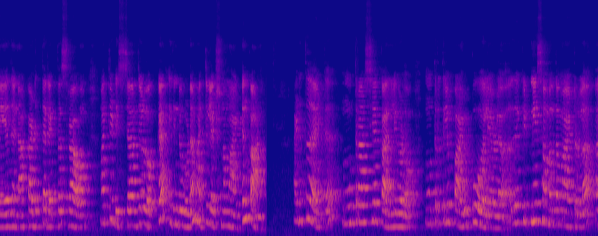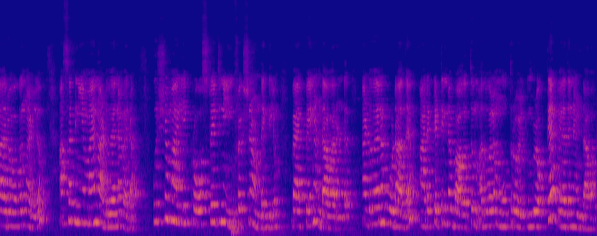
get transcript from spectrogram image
വേദന കടുത്ത രക്തസ്രാവം മറ്റ് ഡിസ്ചാർജുകളൊക്കെ ഇതിന്റെ കൂടെ മറ്റ് ലക്ഷണമായിട്ടും കാണും. അടുത്തതായിട്ട് മൂത്രാശയ കല്ലുകളോ മൂത്രത്തിൽ പഴുപ്പ് പോലെയുള്ള അത് കിഡ്നി സംബന്ധമായിട്ടുള്ള രോഗങ്ങളിലും അസഹനീയമായ നടുവേദന വരാം. പുരുഷന്മാരിൽ പ്രോസ്റ്റേറ്റിന് ഇൻഫെക്ഷൻ ഉണ്ടെങ്കിലും ബാക്ക് പെയിൻ ഉണ്ടാവാറുണ്ട്. നടുവേദന കൂടാതെ അരക്കെട്ടിന്റെ ഭാഗത്തും അതുപോലെ മൂത്രം ഒഴിക്കുമ്പോഴൊക്കെ വേദന ഉണ്ടാവാം.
